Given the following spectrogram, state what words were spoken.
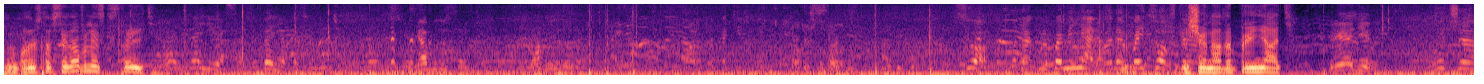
Ну, потому что всегда близко стоите. Дай, дай я, Саша, дай я посмотрю. Я буду стоять. Я буду стоять. Все, вот так мы поменяли. Вот так бойцовская. Еще надо принять. Три-один. Лучше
